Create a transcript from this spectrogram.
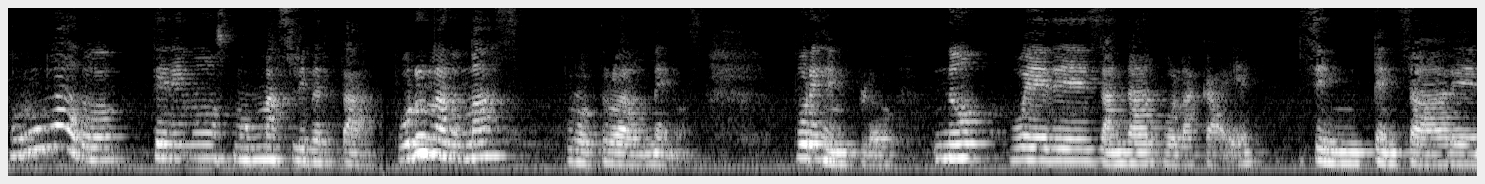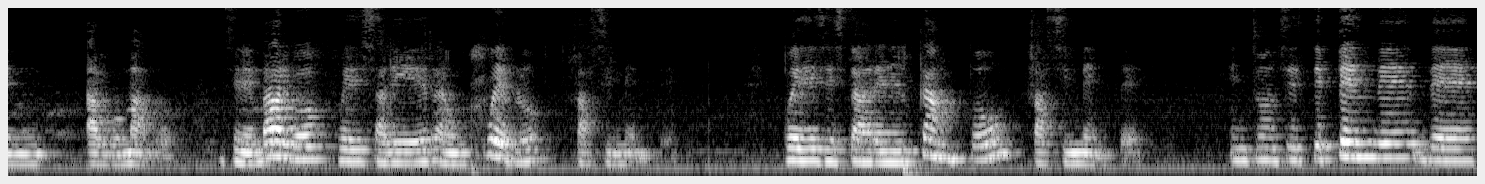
Por un lado, tenemos más libertad. Por un lado más, por otro lado menos. Por ejemplo, no puedes andar por la calle sin pensar en algo malo. Sin embargo, puedes salir a un pueblo fácilmente. Puedes estar en el campo fácilmente. Entonces, depende de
